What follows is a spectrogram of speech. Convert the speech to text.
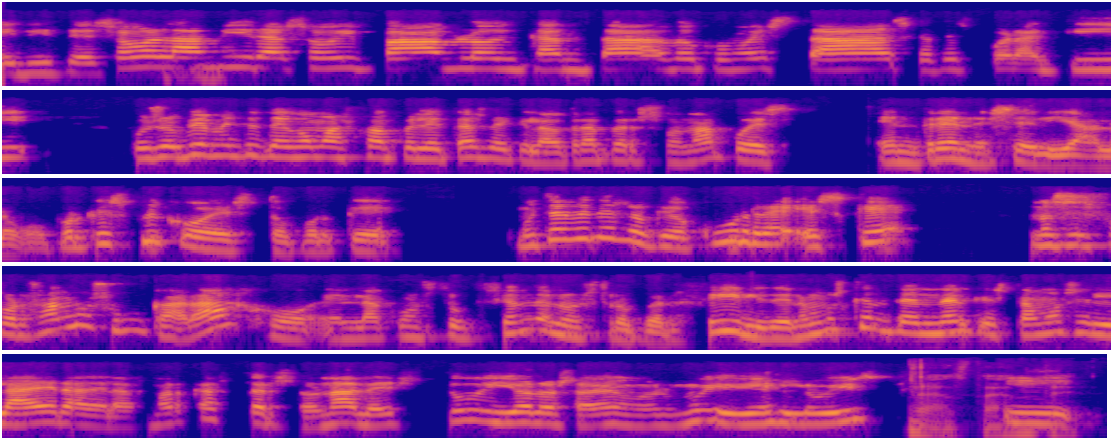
y dices, hola, mira, soy Pablo, encantado, ¿cómo estás? ¿Qué haces por aquí? pues obviamente tengo más papeletas de que la otra persona pues entre en ese diálogo. ¿Por qué explico esto? Porque muchas veces lo que ocurre es que nos esforzamos un carajo en la construcción de nuestro perfil y tenemos que entender que estamos en la era de las marcas personales, tú y yo lo sabemos muy bien, Luis, y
